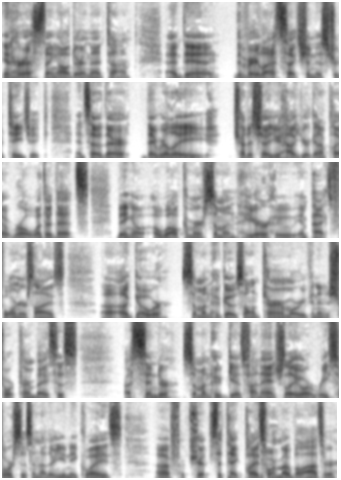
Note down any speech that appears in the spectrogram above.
interesting all during that time. And then the very last section is strategic. And so they're, they really try to show you how you're going to play a role, whether that's being a, a welcomer, someone here who impacts foreigners' lives, uh, a goer, someone who goes long term or even in a short term basis, a sender, someone who gives financially or resources in other unique ways uh, for trips that take place, or a mobilizer,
